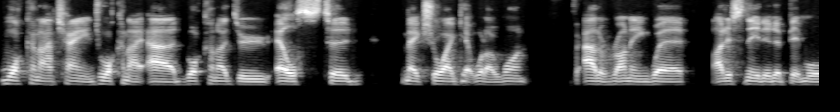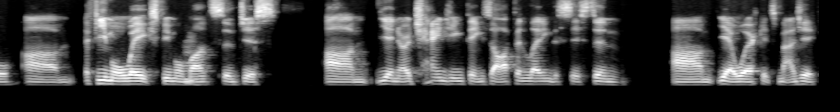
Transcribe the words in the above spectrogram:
What can I change? What can I add? What can I do else to make sure I get what I want out of running? Where I just needed a bit more, um, a few more weeks, a few more mm. months of just, um, you know, changing things up and letting the system, um, yeah, work its magic.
